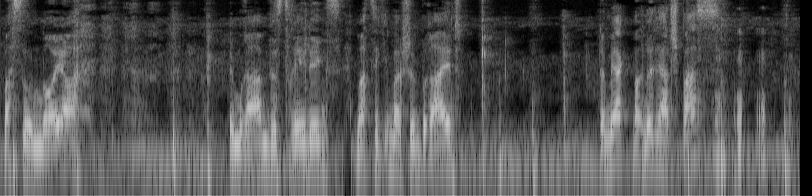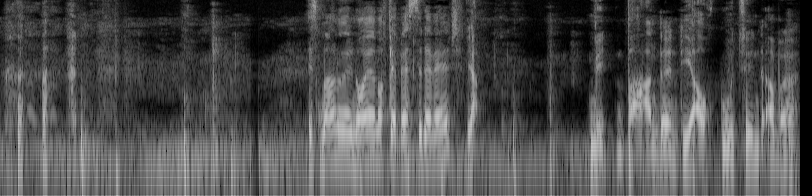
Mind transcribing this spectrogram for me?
was so ein neuer im Rahmen des Trainings macht sich immer schön breit. Da merkt man, ne, der hat Spaß. Ist Manuel Neuer noch der Beste der Welt? Ja. Mit ein paar anderen, die auch gut sind, aber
